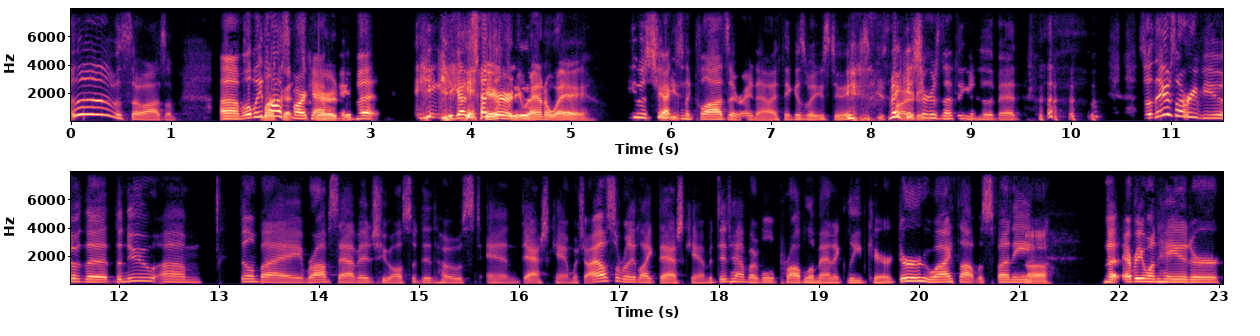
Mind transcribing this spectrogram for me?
Ooh, it was so awesome. Um, well, we Mark lost Mark scared. halfway, but he, He got scared. He ran away. He was checking the closet right now. I think is what he's doing, He's making sure there's nothing under the bed. so there's our review of the the new um film by Rob Savage, who also did host and Dashcam, which I also really like. Dashcam. It did have a little problematic lead character who I thought was funny, Uh, but everyone hated her.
